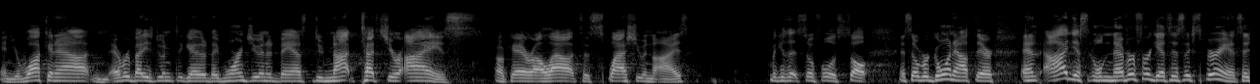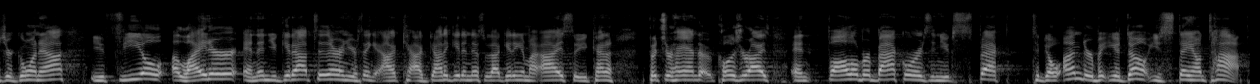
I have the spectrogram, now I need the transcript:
and you're walking out and everybody's doing it together. They've warned you in advance do not touch your eyes, okay, or allow it to splash you in the eyes because it's so full of salt. And so we're going out there, and I just will never forget this experience. As you're going out, you feel lighter, and then you get out to there, and you're thinking, I, have got to get in this without getting in my eyes. So you kind of put your hand, close your eyes, and fall over backwards, and you expect to go under, but you don't. You stay on top.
